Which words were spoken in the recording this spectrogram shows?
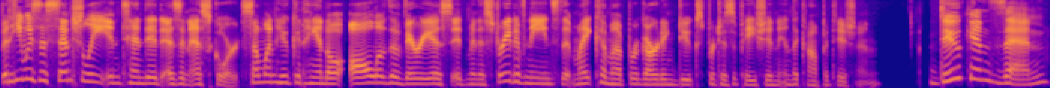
but he was essentially intended as an escort, someone who could handle all of the various administrative needs that might come up regarding Duke's participation in the competition. Duke and Zen,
